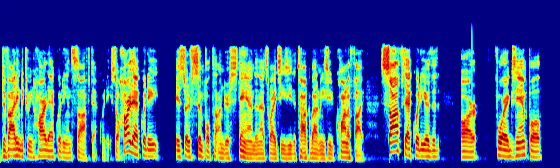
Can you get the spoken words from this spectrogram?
dividing between hard equity and soft equity. So hard equity is sort of simple to understand, and that's why it's easy to talk about and easy to quantify. Soft equity are the are, for example,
